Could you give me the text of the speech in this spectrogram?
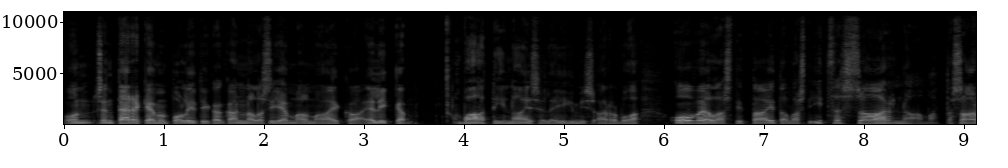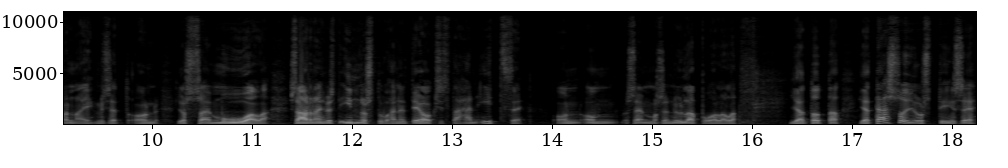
on sen tärkeimmän politiikan kannalla siihen maailman aikaa, eli vaatii naiselle ihmisarvoa ovelasti, taitavasti, itse saarnaamatta. Saarnaihmiset on jossain muualla. Saarnaihmiset innostuu hänen teoksistaan. Hän itse on, on semmoisen yläpuolella. Ja, tota, ja tässä on justiin se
